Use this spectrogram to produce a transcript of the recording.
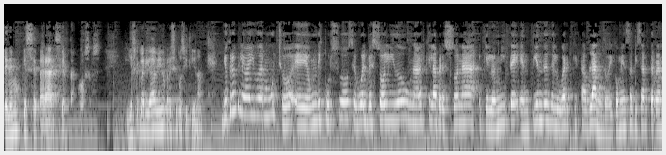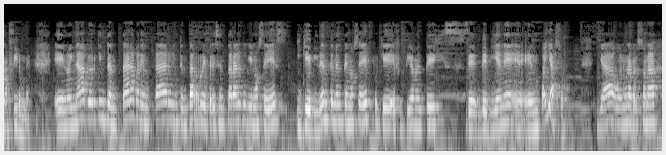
tenemos que separar ciertas cosas. Y esa claridad a mí me parece positiva. Yo creo que le va a ayudar mucho. Eh, un discurso se vuelve sólido una vez que la persona que lo emite entiende desde el lugar que está hablando y comienza a pisar terreno firme. Eh, no hay nada peor que intentar aparentar o intentar representar algo que no se es y que evidentemente no se es porque efectivamente se deviene en un payaso ya o en una persona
